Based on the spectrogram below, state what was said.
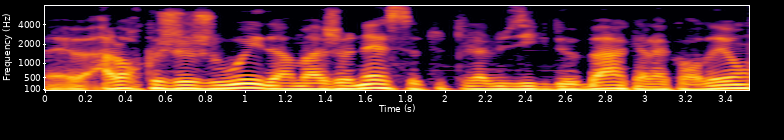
Euh, alors que je jouais dans ma jeunesse toute la musique de Bach à l'accordéon.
